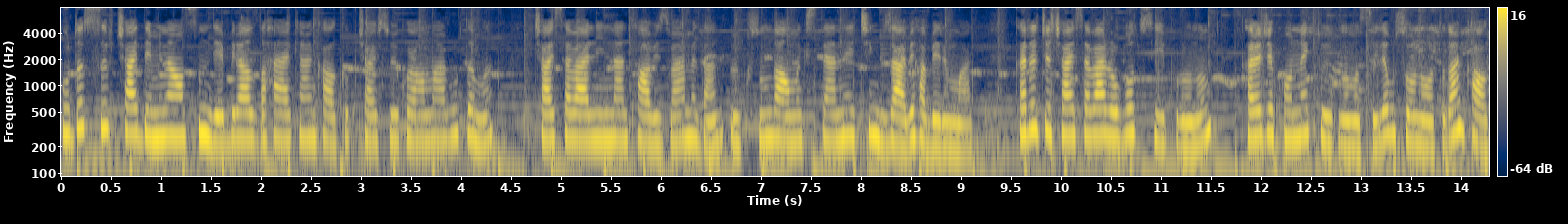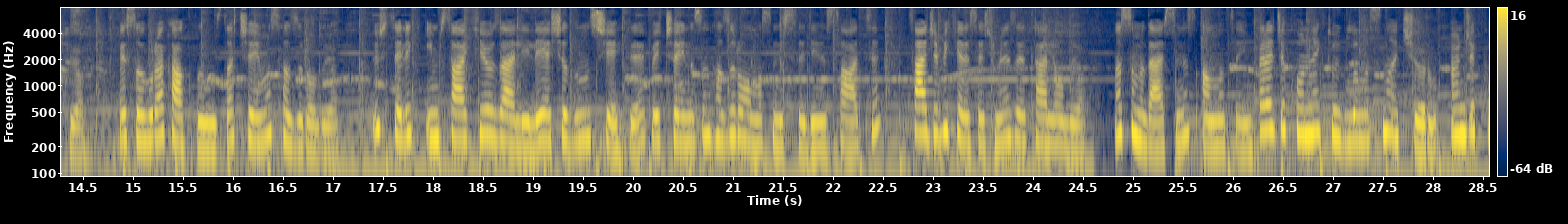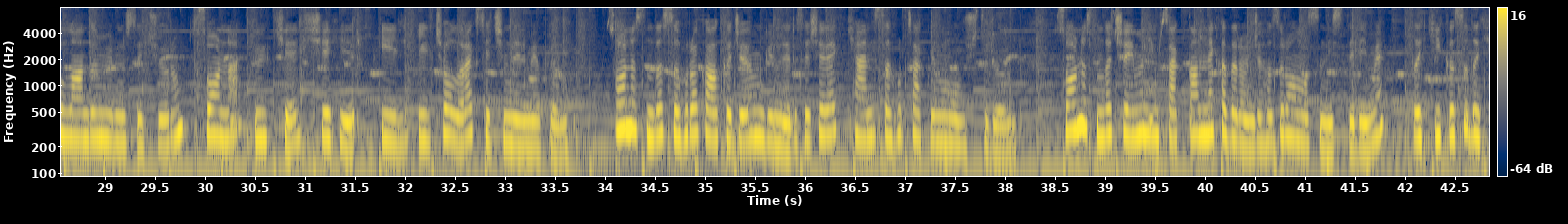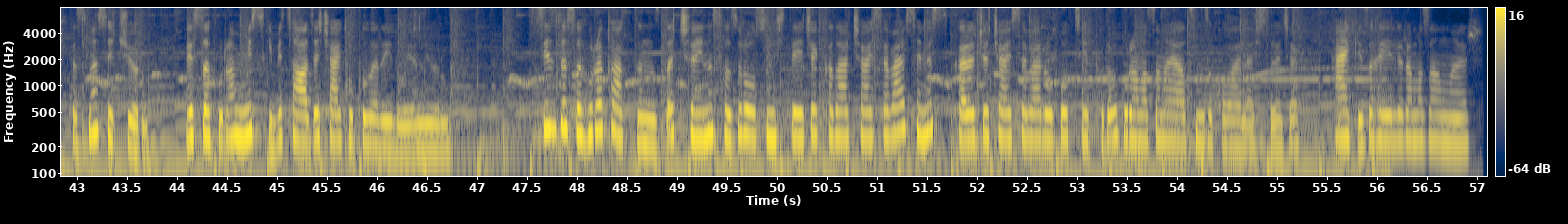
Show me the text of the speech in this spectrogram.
Burada sırf çay demini alsın diye biraz daha erken kalkıp çay suyu koyanlar burada mı? Çay severliğinden taviz vermeden uykusunu da almak isteyenler için güzel bir haberim var. Karaca Çay Sever Robot C Pro'nun Karaca Connect uygulamasıyla bu sorun ortadan kalkıyor ve sahura kalktığımızda çayımız hazır oluyor. Üstelik imsaki özelliğiyle yaşadığınız şehri ve çayınızın hazır olmasını istediğiniz saati sadece bir kere seçmeniz yeterli oluyor. Nasıl mı dersiniz anlatayım. Karaca Connect uygulamasını açıyorum. Önce kullandığım ürünü seçiyorum. Sonra ülke, şehir, il, ilçe olarak seçimlerimi yapıyorum. Sonrasında sahura kalkacağım günleri seçerek kendi sahur takvimimi oluşturuyorum. Sonrasında çayımın imsaktan ne kadar önce hazır olmasını istediğimi dakikası dakikasına seçiyorum ve sahura mis gibi taze çay kokularıyla uyanıyorum. Siz de sahura kalktığınızda çayınız hazır olsun isteyecek kadar çay severseniz Karaca Çay Sever Robot Pro bu Ramazan hayatınızı kolaylaştıracak. Herkese hayırlı Ramazanlar.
